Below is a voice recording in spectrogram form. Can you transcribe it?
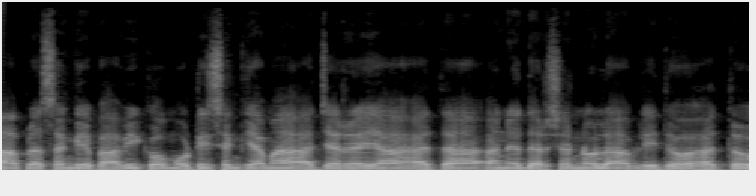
આ પ્રસંગે ભાવિકો મોટી સંખ્યામાં હાજર રહ્યા હતા અને દર્શનનો લાભ લીધો હતો.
